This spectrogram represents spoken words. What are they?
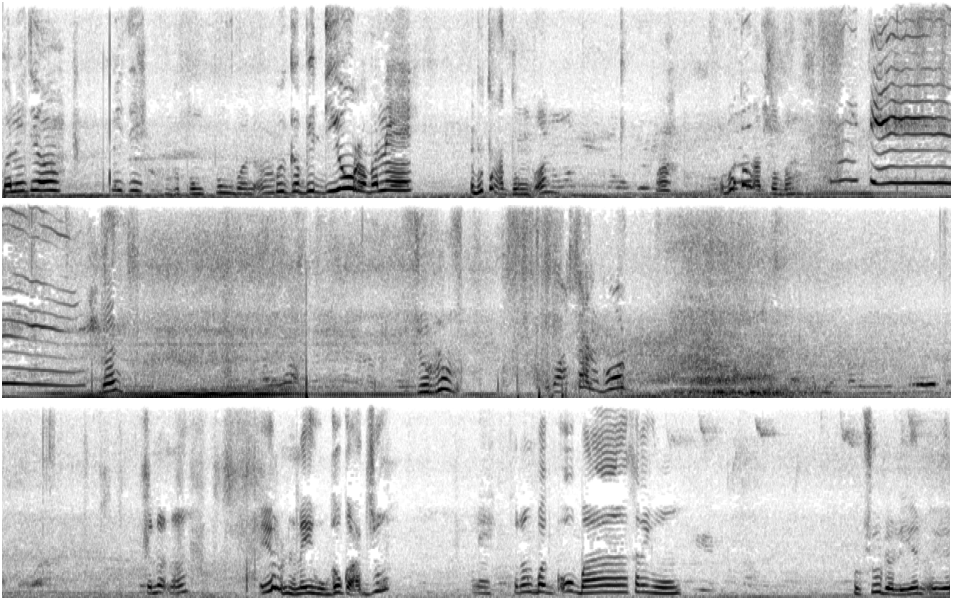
bener ti oh. Miti. Gupungpung ban oh. Uy gabi diyo ro bani. Ibutang atong ban. Ah, ibutang ato ba? Miti. Guys. Jurus. Ugasan good. Kana na. Ayun, nanay hugaw ka adso. Ne. Kanang bag-o ba? Kanang yung... O yan. Oh iya,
